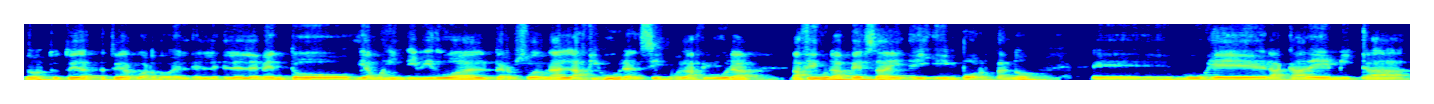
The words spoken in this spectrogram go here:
No, estoy, estoy de acuerdo. El, el, elemento, digamos, individual, personal, la figura en sí, ¿no? La figura, la figura pesa e, e importa, ¿no? Eh, mujer, académica,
